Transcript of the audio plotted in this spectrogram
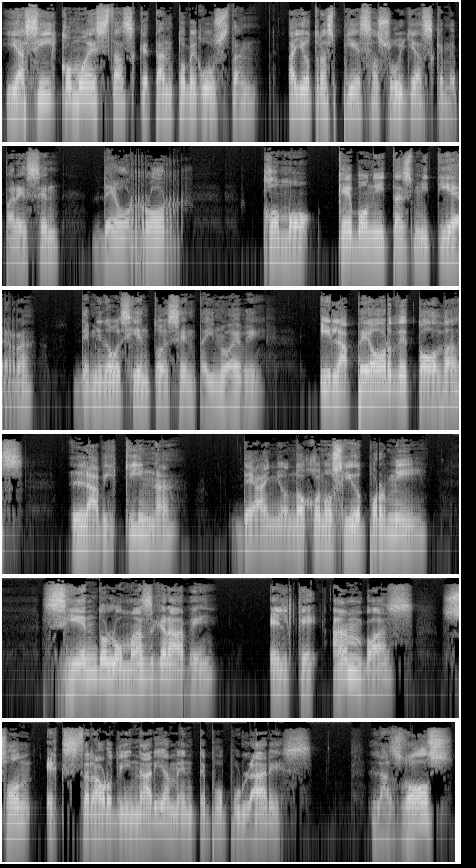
Y así como estas que tanto me gustan, hay otras piezas suyas que me parecen de horror, como Qué bonita es mi tierra, de 1969, y la peor de todas, La Viquina, de año no conocido por mí, siendo lo más grave el que ambas son extraordinariamente populares. Las dos,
